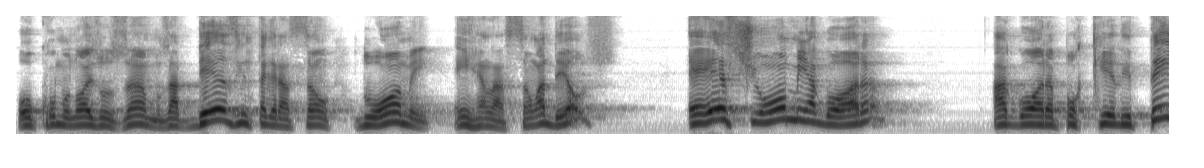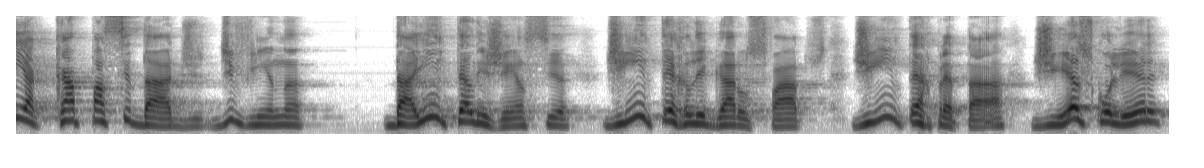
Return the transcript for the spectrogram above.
ou como nós usamos, a desintegração do homem em relação a Deus, é este homem agora, agora porque ele tem a capacidade divina da inteligência de interligar os fatos, de interpretar, de escolher,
